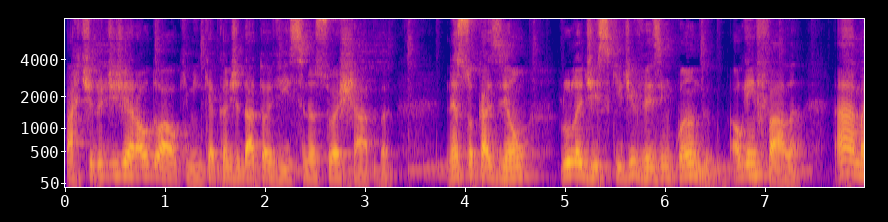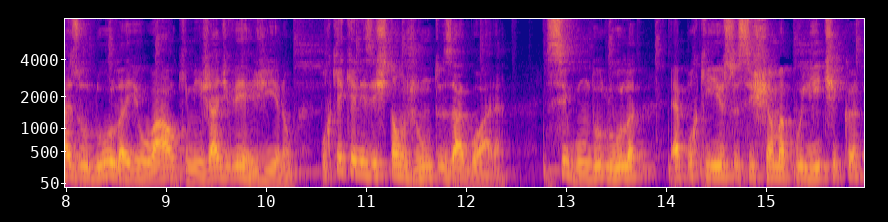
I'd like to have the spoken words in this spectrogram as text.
partido de Geraldo Alckmin, que é candidato a vice na sua chapa. Nessa ocasião, Lula disse que de vez em quando alguém fala: Ah, mas o Lula e o Alckmin já divergiram, por que, que eles estão juntos agora? Segundo Lula, é porque isso se chama política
